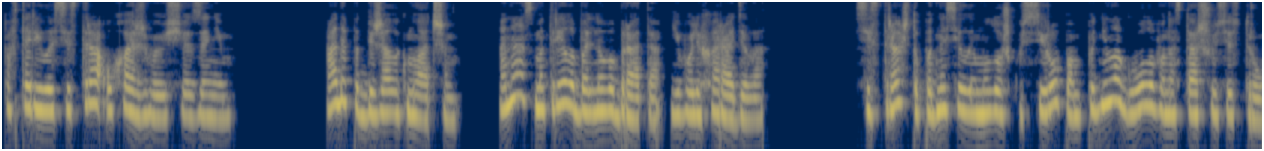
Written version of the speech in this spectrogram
повторила сестра, ухаживающая за ним. Ада подбежала к младшим. Она осмотрела больного брата, его лихорадило. Сестра, что подносила ему ложку с сиропом, подняла голову на старшую сестру.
